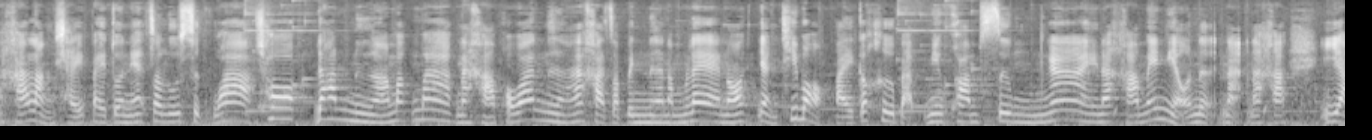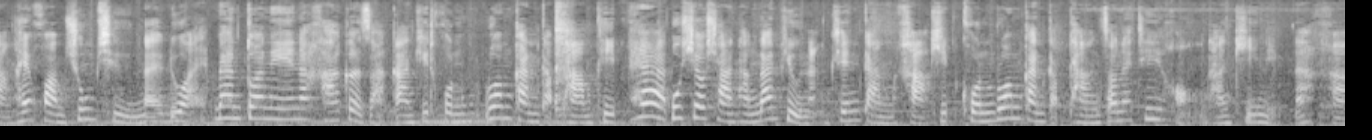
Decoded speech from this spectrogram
นะคะ หลังใช้ไปตัวนี้จะรู้สึกว่าชอบด้านเนื้อมากๆนะคะ เพราะว่าเนื้อค่ะจะเป็นเนื้อน้ำแร่เนาะอย่างที่บอกไปก็คือแบบมีความซึมง่ายนะคะ ไม่เหนียวเหนอะหนะนะคะ อีกอย่างให้ความชุ่มชื้นได้ด้วย แบรนด์ตัวนี้นะคะ เกิดจากการคิดค้นร่วมกันกับทางทีมแพทย์ผู้เชี่ยวชาญทางด้านผิวหนังเช่นกันค่ะ คิดค้นร่วมกันกับทางเจ้าหน้าที่ของทางคลินิกนะคะ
